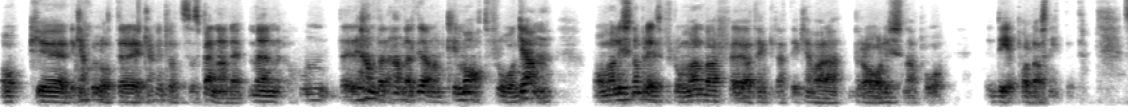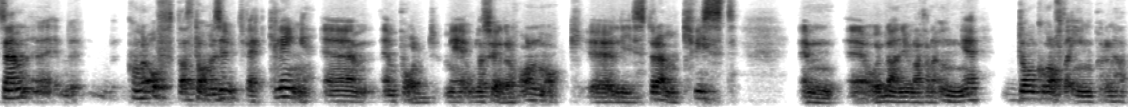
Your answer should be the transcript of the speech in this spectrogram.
Och eh, det kanske, låter, kanske inte låter så spännande men hon, det handlar, handlar lite grann om klimatfrågan. Om man lyssnar på det så förstår man varför jag tänker att det kan vara bra att lyssna på det poddavsnittet. Sen eh, kommer oftast Dagens Utveckling, eh, en podd med Ola Söderholm och eh, Liv Strömqvist och ibland Jonathan Unge. De kommer ofta in på den här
